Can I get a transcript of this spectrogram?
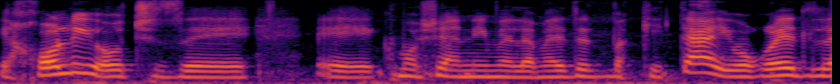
יכול להיות שזה, אה, כמו שאני מלמדת בכיתה, יורד ל...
